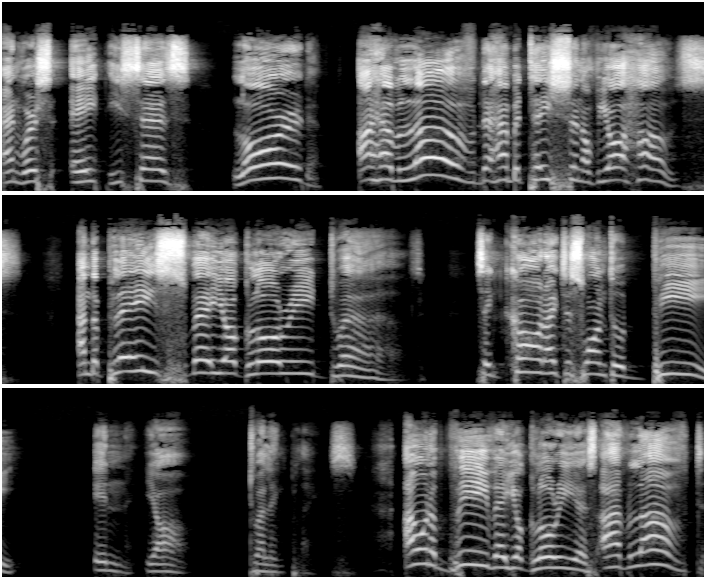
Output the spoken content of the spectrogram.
and verse 8, he says, Lord, I have loved the habitation of your house and the place where your glory dwells. Saying, God, I just want to be in your dwelling place. I want to be where your glory is. I've loved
